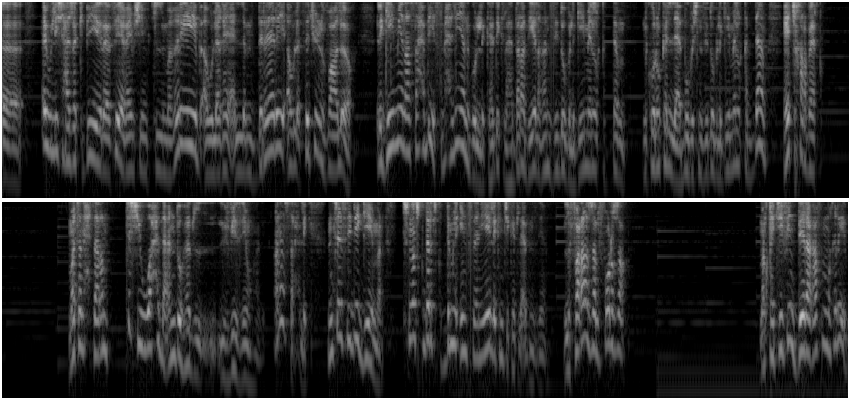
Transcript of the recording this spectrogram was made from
غيولي شي حاجة كبيرة فيه غيمشي يمثل المغرب أو لا غيعلم الدراري أو لا c'est une valeur ال gaming أصاحبي اسمح لي نقول لك هذيك الهضرة ديال غنزيدو بال gaming القدام. نكونوا كنلعبوا باش نزيدو بال gaming القدام هي تخربيق ما تنحترم حتى شي واحد عنده هاد ال vision هادي. أنا نشرح لك. أنت سيدي gamer شنو تقدر تقدم للانسانيه إلا كنتي كتلعب مزيان؟ الفراجه الفرجة. ما لقيتي فين ديرها غير في المغرب.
